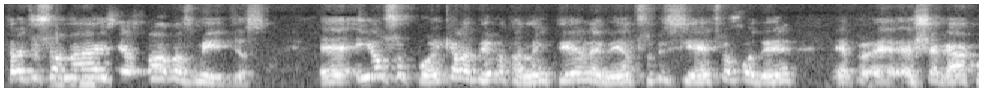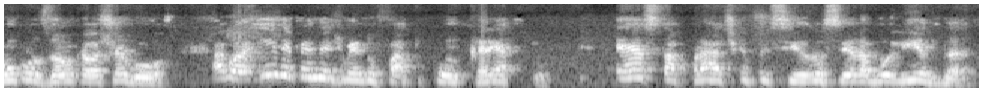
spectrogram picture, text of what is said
tradicionais e as novas mídias. É, e eu suponho que ela deva também ter elementos suficientes para poder é, é, chegar à conclusão que ela chegou. Agora, independentemente do fato concreto, esta prática precisa ser abolida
